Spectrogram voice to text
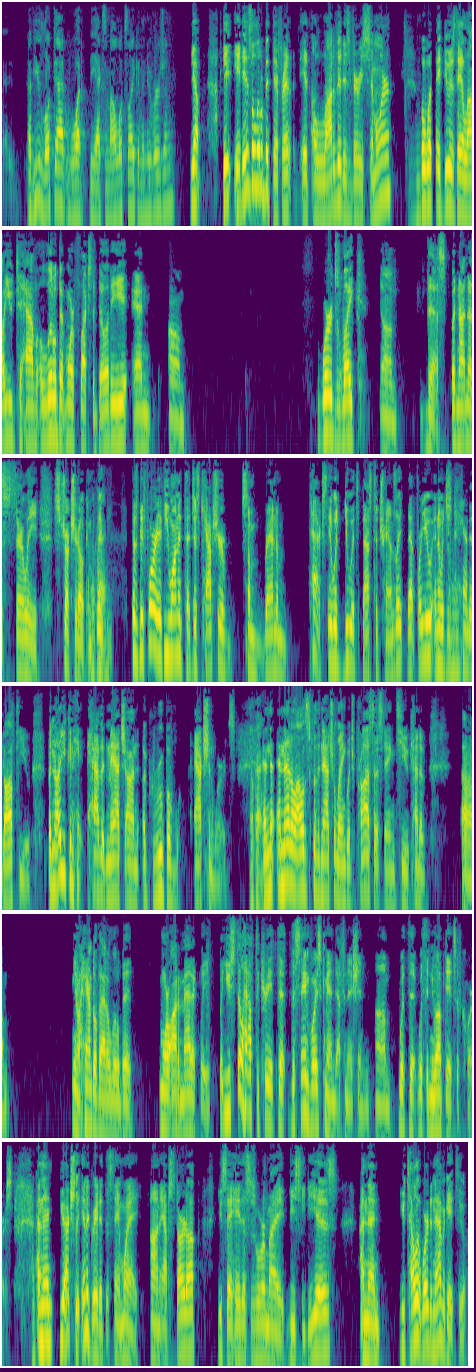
have you looked at what the XML looks like in the new version? Yep, it, it is a little bit different. It a lot of it is very similar, mm-hmm. but what they do is they allow you to have a little bit more flexibility and um, words like um, this, but not necessarily structured out completely. Okay. Because before, if you wanted to just capture some random text, it would do its best to translate that for you and it would just mm-hmm. hand it off to you. But now you can ha- have it match on a group of action words. Okay. And, th- and that allows for the natural language processing to kind of, um, you know, handle that a little bit more automatically. But you still have to create the, the same voice command definition, um, with the, with the new updates, of course. Okay. And then you actually integrate it the same way on app startup you say, hey, this is where my VCD is, and then you tell it where to navigate to,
